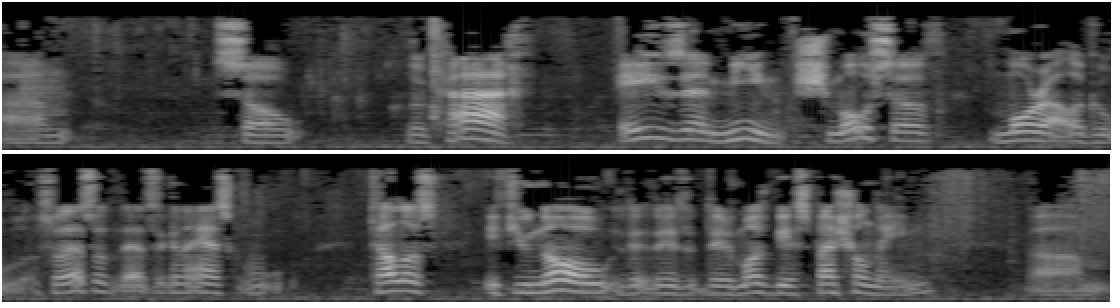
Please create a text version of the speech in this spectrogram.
Um, so Lukach Eze Min Shmosav Mora Al So that's what that's going to ask tell us if you know there must be a special name. Um,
